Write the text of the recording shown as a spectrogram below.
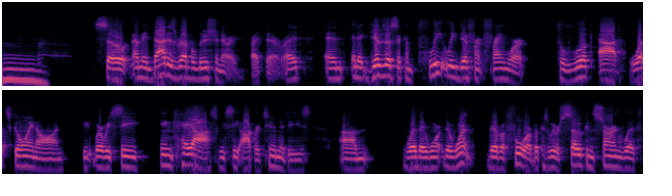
Mm. So, I mean, that is revolutionary right there, right? And and it gives us a completely different framework to look at what's going on where we see in chaos we see opportunities um, where they weren't there weren't there before because we were so concerned with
